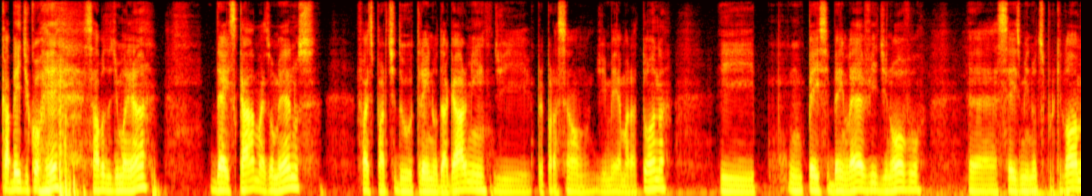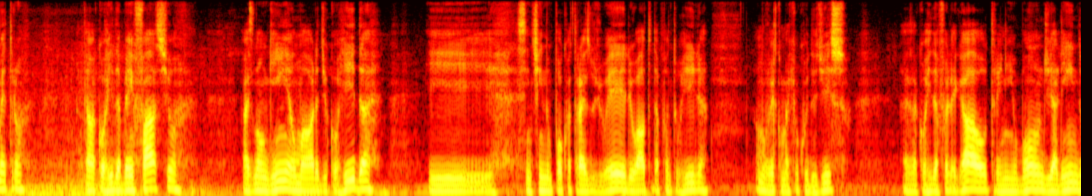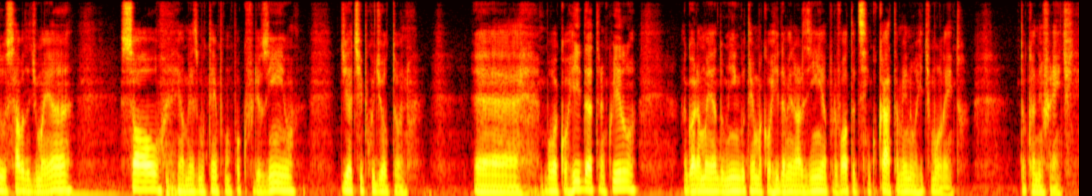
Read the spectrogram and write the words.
Acabei de correr sábado de manhã, 10k mais ou menos. Faz parte do treino da Garmin de preparação de meia maratona e um pace bem leve de novo, é, 6 minutos por quilômetro. Então a corrida bem fácil, mais longuinha, uma hora de corrida e sentindo um pouco atrás do joelho, alto da panturrilha. Vamos ver como é que eu cuido disso. Mas a corrida foi legal, treininho bom, dia lindo, sábado de manhã, sol e ao mesmo tempo um pouco friozinho, dia típico de outono. É, boa corrida, tranquilo. Agora amanhã domingo tem uma corrida menorzinha por volta de 5K também no ritmo lento. Tocando em frente.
